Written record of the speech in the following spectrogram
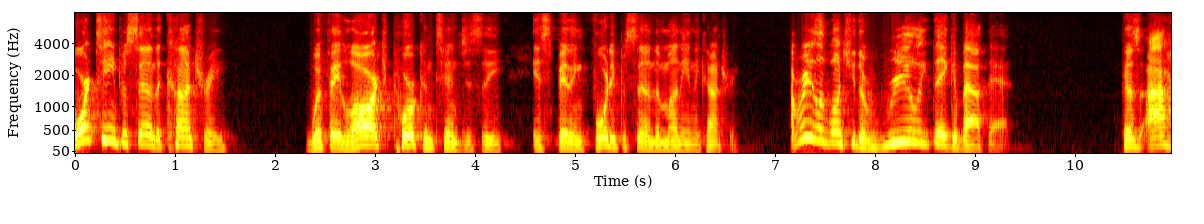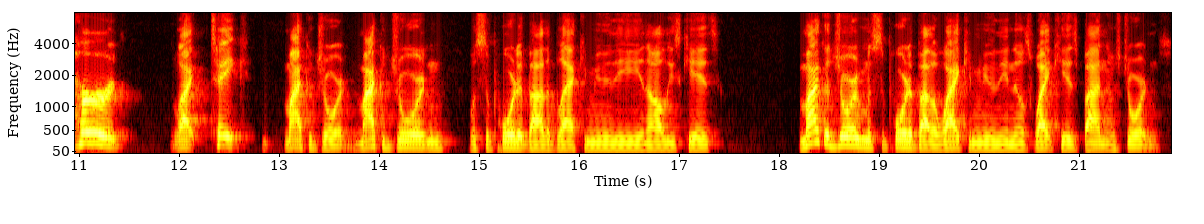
14% of the country with a large poor contingency is spending 40% of the money in the country. I really want you to really think about that. Because I heard, like, take Michael Jordan. Michael Jordan was supported by the black community and all these kids. Michael Jordan was supported by the white community and those white kids buying those Jordans.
